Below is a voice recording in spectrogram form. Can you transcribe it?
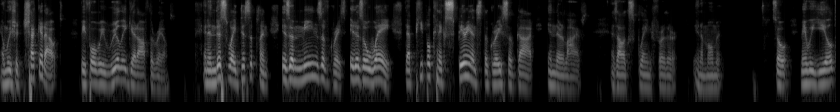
and we should check it out before we really get off the rails. And in this way, discipline is a means of grace. It is a way that people can experience the grace of God in their lives, as I'll explain further in a moment. So may we yield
